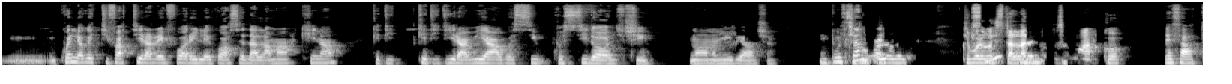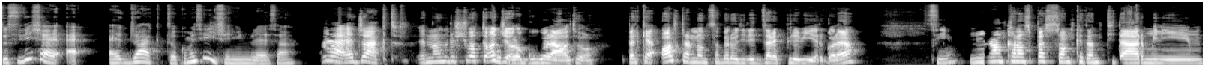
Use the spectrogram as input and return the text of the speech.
mm, quello che ti fa tirare fuori le cose dalla macchina, che ti, che ti tira via questi, questi dolci. No, non mi piace. Un pulsante... che, che volevo dice- installare San Marco. Esatto, si dice eject, come si dice in inglese? Eh, eject. E non riuscivo a... Oggi l'ho googolato. Perché oltre a non sapere utilizzare più le virgole, Sì, mi mancano spesso anche tanti termini.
